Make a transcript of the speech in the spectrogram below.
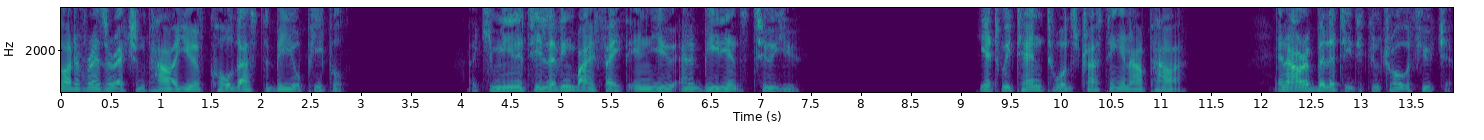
God of resurrection power, you have called us to be your people, a community living by faith in you and obedience to you. Yet we tend towards trusting in our power, in our ability to control the future.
